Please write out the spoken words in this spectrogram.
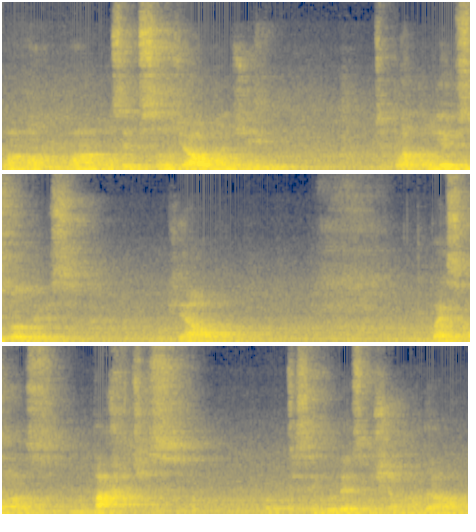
com a, com a concepção de alma de, de Platão e Aristóteles. O que é alma? Quais são as partes, se pudéssemos chamar da alma?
